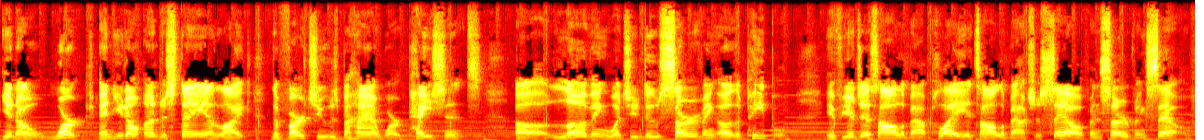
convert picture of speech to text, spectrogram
you know, work. And you don't understand like the virtues behind work, patience, uh, loving what you do, serving other people. If you're just all about play, it's all about yourself and serving self.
